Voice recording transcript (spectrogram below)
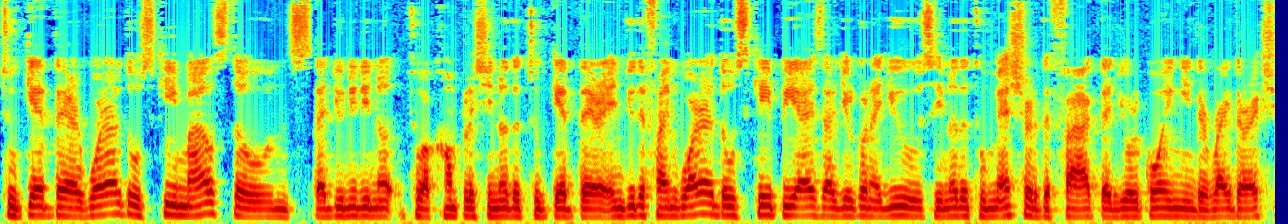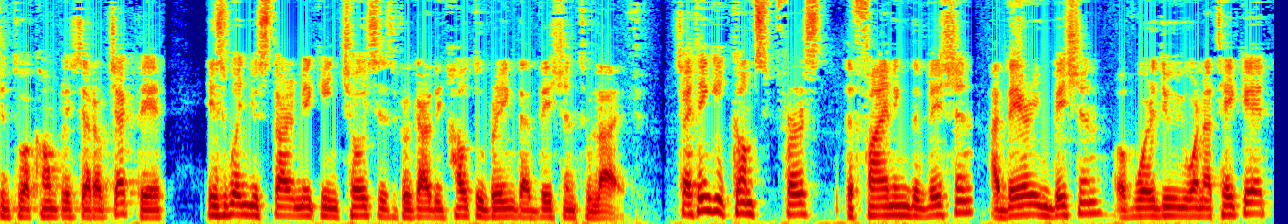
to get there? What are those key milestones that you need to accomplish in order to get there? And you define what are those KPIs that you're going to use in order to measure the fact that you're going in the right direction to accomplish that objective is when you start making choices regarding how to bring that vision to life. So I think it comes first defining the vision, a daring vision of where do you want to take it.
